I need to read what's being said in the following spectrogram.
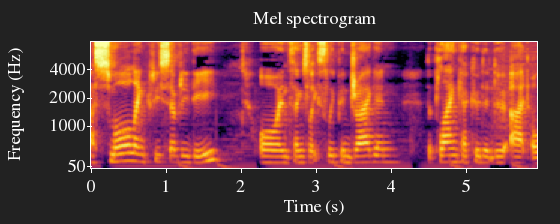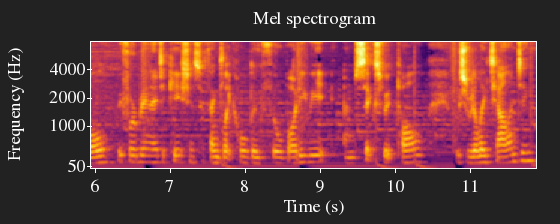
a small increase every day on things like sleeping dragon the plank I couldn't do at all before brain education. So things like holding full body weight I'm six foot tall was really challenging.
